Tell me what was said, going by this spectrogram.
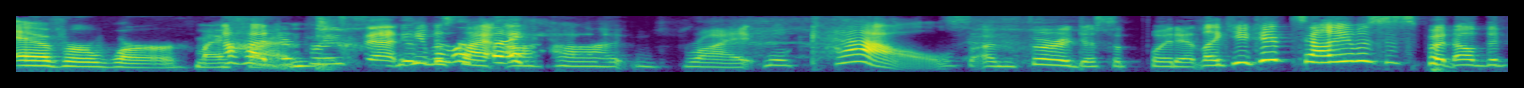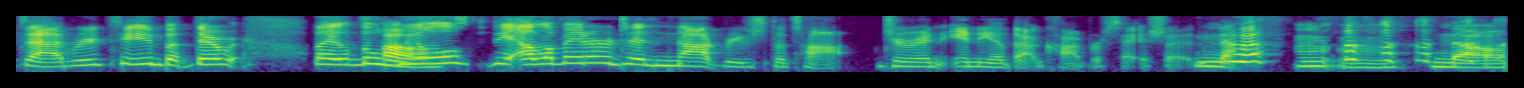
ever were, my A hundred friend." percent. He was like, "Uh huh, right." Well, Cal's, I'm very disappointed. Like you could tell he was just putting on the dad routine, but there, like the Oh. wheels, the elevator did not reach the top during any of that conversation. No, no,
